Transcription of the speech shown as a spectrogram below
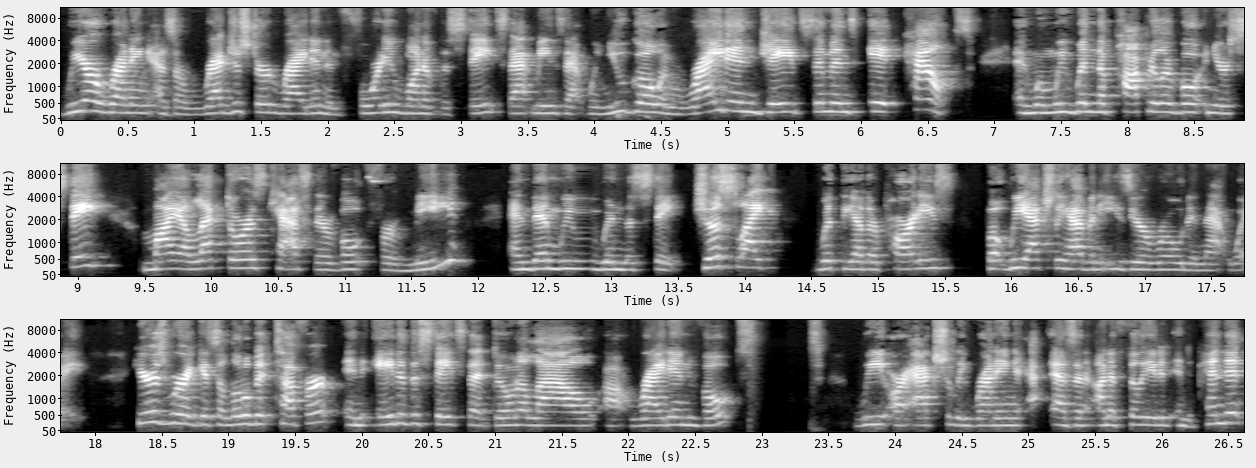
We are running as a registered write in in 41 of the states. That means that when you go and write in Jade Simmons, it counts. And when we win the popular vote in your state, my electors cast their vote for me, and then we win the state, just like with the other parties. But we actually have an easier road in that way. Here's where it gets a little bit tougher. In eight of the states that don't allow uh, write in votes, we are actually running as an unaffiliated independent,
